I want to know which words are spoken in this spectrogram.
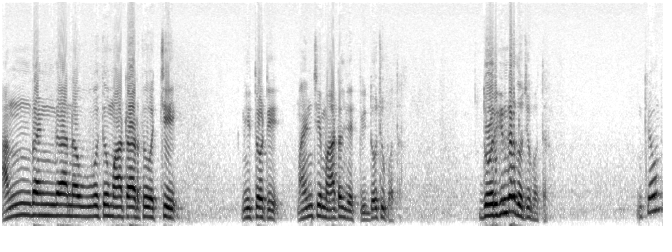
అందంగా నవ్వుతూ మాట్లాడుతూ వచ్చి నీతోటి మంచి మాటలు చెప్పి దోచుకుపోతారు. దొరికిన కూడా దోచుకుపోతారు. ఇంకేముంది?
